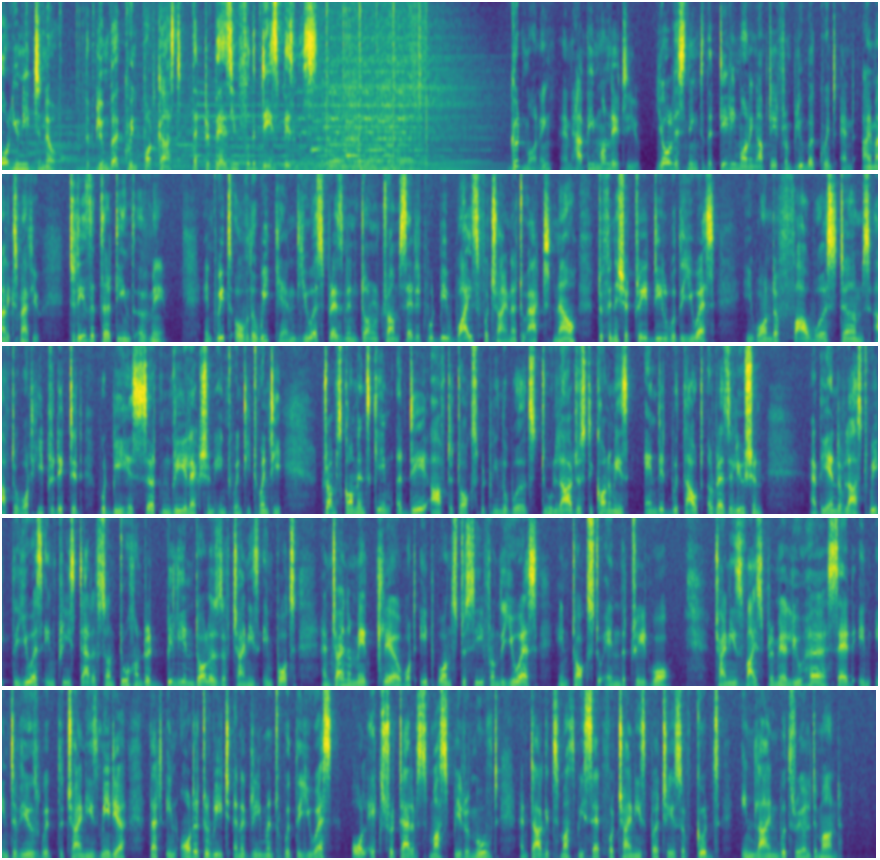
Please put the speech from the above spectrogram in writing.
all you need to know, the Bloomberg Quint podcast that prepares you for the day's business. Good morning and happy Monday to you. You're listening to the daily morning update from Bloomberg Quint, and I'm Alex Matthew. Today is the 13th of May. In tweets over the weekend, US President Donald Trump said it would be wise for China to act now to finish a trade deal with the US. He warned of far worse terms after what he predicted would be his certain re election in 2020. Trump's comments came a day after talks between the world's two largest economies ended without a resolution. At the end of last week, the US increased tariffs on $200 billion of Chinese imports, and China made clear what it wants to see from the US in talks to end the trade war. Chinese Vice Premier Liu He said in interviews with the Chinese media that in order to reach an agreement with the US, all extra tariffs must be removed and targets must be set for Chinese purchase of goods in line with real demand.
